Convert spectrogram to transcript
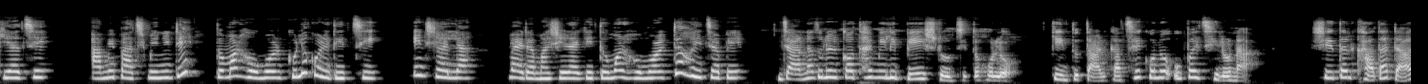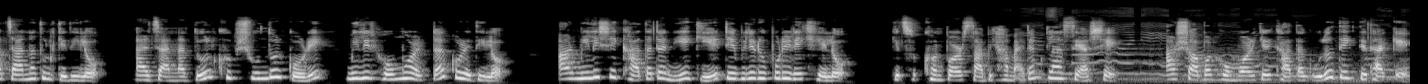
কি আছে। আমি পাঁচ মিনিটে তোমার হোমওয়ার্কগুলো করে দিচ্ছি। ইনশাল্লাহ ম্যাডাম আসার আগে তোমার হোমওয়ার্কটা হয়ে যাবে। জান্নাতুলের কথায় মিলি বেশ লজ্জিত হলো, কিন্তু তার কাছে কোনো উপায় ছিল না। সে তার খাতাটা জান্নাতুলকে দিল, আর জান্নাতুল খুব সুন্দর করে মিলির হোমওয়ার্কটা করে দিল। আর মিলি সেই খাতাটা নিয়ে গিয়ে টেবিলের উপরে রেখে এলো। কিছুক্ষণ পর সাবিহা ম্যাডাম ক্লাসে আসে, আর সবার হোমওয়ার্কের খাতাগুলো দেখতে থাকে।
